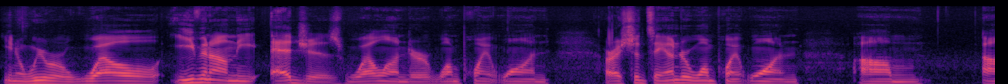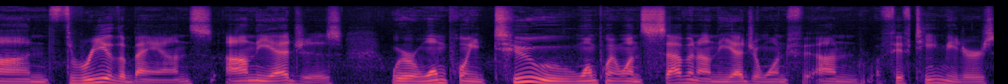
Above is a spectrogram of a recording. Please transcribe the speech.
you know, we were well, even on the edges, well under 1.1, or I should say under 1.1 um, on three of the bands on the edges we were 1.2, 1.17 on the edge of one, on 15 meters,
